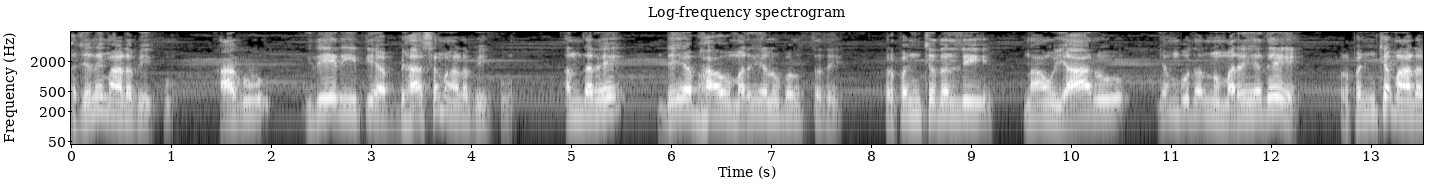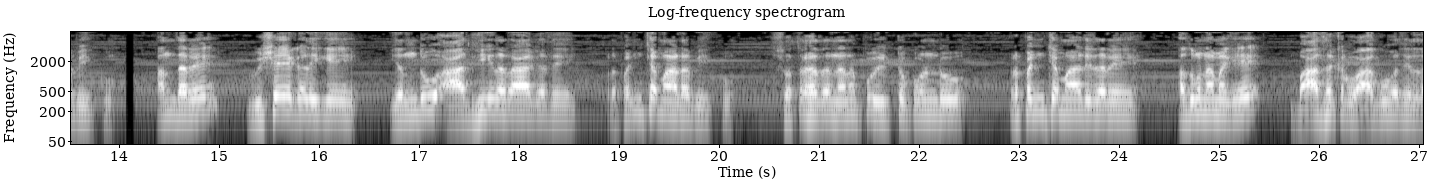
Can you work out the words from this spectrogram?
ಭಜನೆ ಮಾಡಬೇಕು. ಹಾಗೂ ಇದೇ ರೀತಿ ಅಭ್ಯಾಸ ಮಾಡಬೇಕು. ಅಂದರೆ ದೇಹಭಾವ ಮರೆಯಲು ಬರುತ್ತದೆ. ಪ್ರಪಂಚದಲ್ಲಿ ನಾವು ಯಾರು ಎಂಬುದನ್ನು ಮರೆಯದೆ ಪ್ರಪಂಚ ಮಾಡಬೇಕು. ಅಂದರೆ ವಿಷಯಗಳಿಗೆ ಎಂದೂ ಅಧೀನರಾಗದೆ ಪ್ರಪಂಚ ಮಾಡಬೇಕು. ಸ್ವತಃದ ನೆನಪು ಇಟ್ಟುಕೊಂಡು ಪ್ರಪಂಚ ಮಾಡಿದರೆ ಅದು ನಮಗೆ ಬಾಧಕವಾಗುವುದಿಲ್ಲ.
